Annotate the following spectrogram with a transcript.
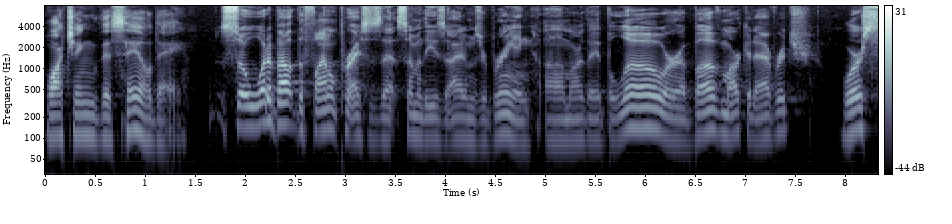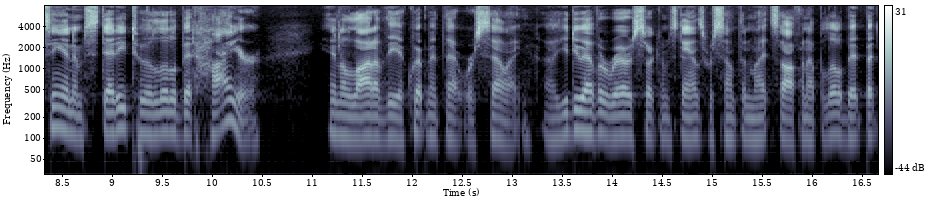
watching the sale day. So, what about the final prices that some of these items are bringing? Um, are they below or above market average? We're seeing them steady to a little bit higher in a lot of the equipment that we're selling. Uh, you do have a rare circumstance where something might soften up a little bit, but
